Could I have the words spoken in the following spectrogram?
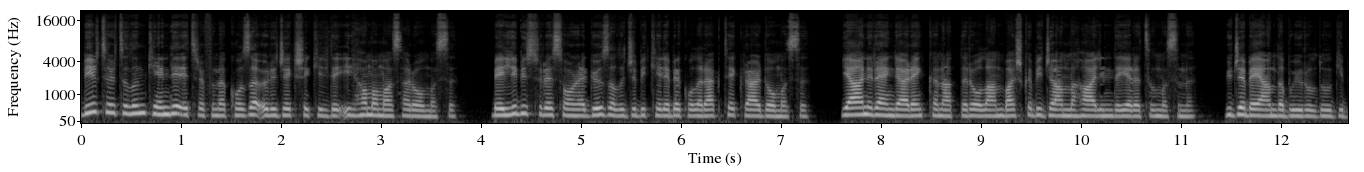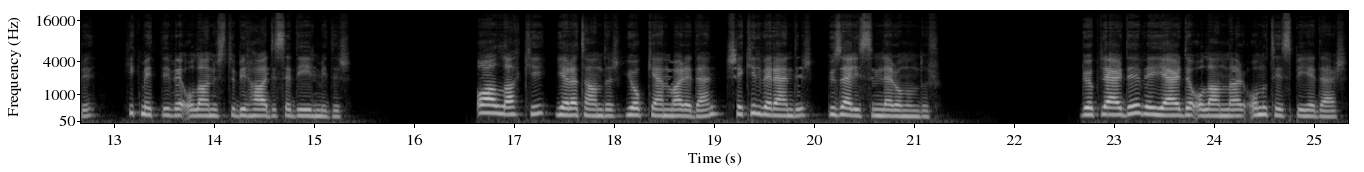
Bir tırtılın kendi etrafına koza örecek şekilde ilhama mazhar olması, belli bir süre sonra göz alıcı bir kelebek olarak tekrar doğması, yani rengarenk kanatları olan başka bir canlı halinde yaratılmasını, Yüce Beyan'da buyurulduğu gibi, hikmetli ve olağanüstü bir hadise değil midir? O Allah ki, yaratandır, yokken var eden, şekil verendir, güzel isimler O'nundur. Göklerde ve yerde olanlar O'nu tesbih eder.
